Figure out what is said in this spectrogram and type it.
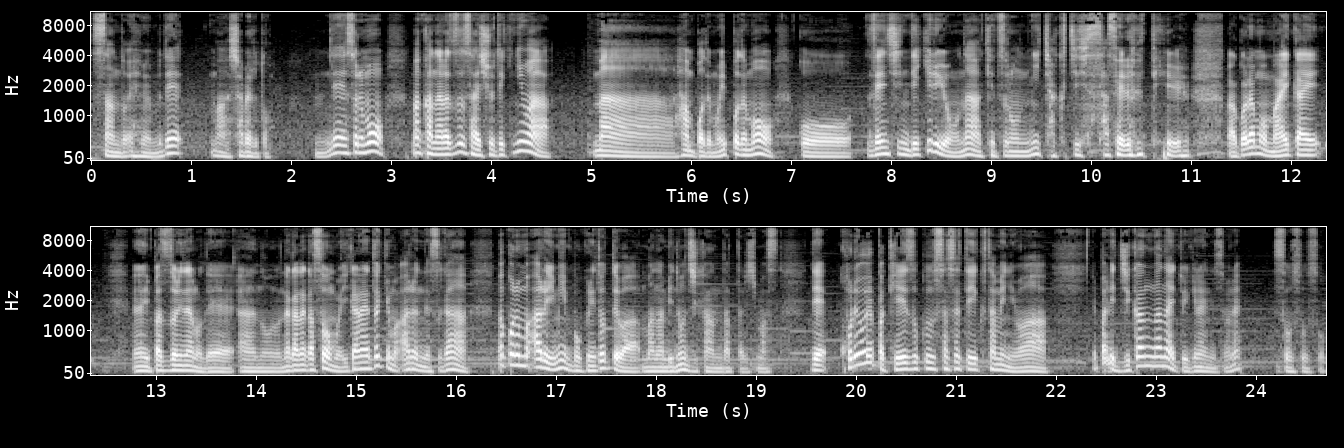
スタンド FM でまあ喋ると。でそれも、まあ、必ず最終的にはまあ半歩でも一歩でもこう前進できるような結論に着地させるっていう まあこれはもう毎回一発撮りなのであのなかなかそうもいかない時もあるんですが、まあ、これもある意味僕にとっては学びの時間だったりします。でこれをやっぱ継続させていくためにはやっぱり時間がないといけないんですよね。そうそうそう。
